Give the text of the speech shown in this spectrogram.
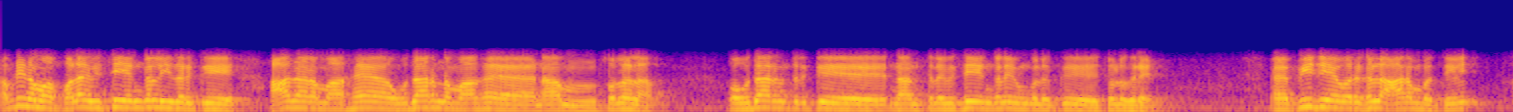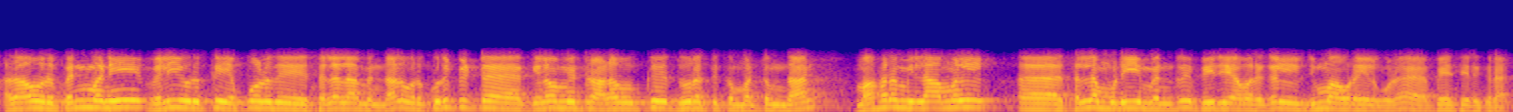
அப்படி நம்ம பல விஷயங்கள் இதற்கு ஆதாரமாக உதாரணமாக நாம் சொல்லலாம். இப்போ உதாரணத்திற்கு நான் சில விஷயங்களை உங்களுக்கு சொல்லுகிறேன். பிஜே அவர்கள் ஆரம்பத்தில் அதாவது ஒரு பெண்மணி வெளியூருக்கு எப்பொழுது செல்லலாம் என்றால் ஒரு குறிப்பிட்ட கிலோமீட்டர் அளவுக்கு தூரத்துக்கு மட்டும்தான் மகரம் இல்லாமல் செல்ல முடியும் என்று பிஜே அவர்கள் ஜும்மா உரையில் கூட பேசியிருக்கிறார்.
